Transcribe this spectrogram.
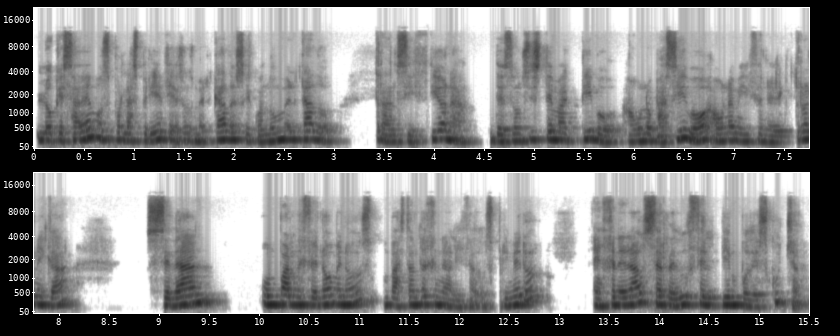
Lo que sabemos por la experiencia de esos mercados es que cuando un mercado transiciona desde un sistema activo a uno pasivo, a una medición electrónica, se dan un par de fenómenos bastante generalizados. Primero, en general se reduce el tiempo de escucha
